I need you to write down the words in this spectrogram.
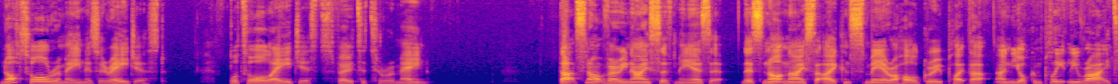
Not all Remainers are ageist, but all ageists voted to remain. That's not very nice of me, is it? It's not nice that I can smear a whole group like that, and you're completely right.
